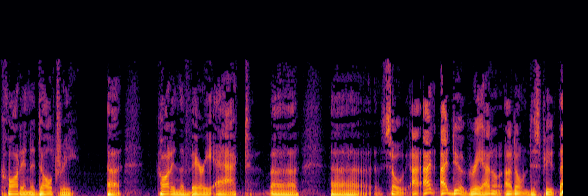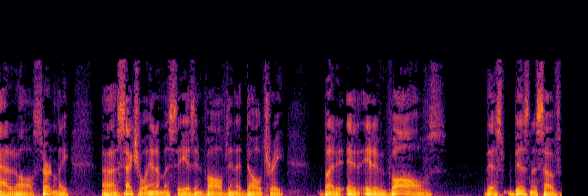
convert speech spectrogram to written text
caught in adultery, caught in the very act. Uh, uh, so I, I, I do agree. I don't I don't dispute that at all. Certainly, uh, sexual intimacy is involved in adultery, but it, it, it involves this business of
